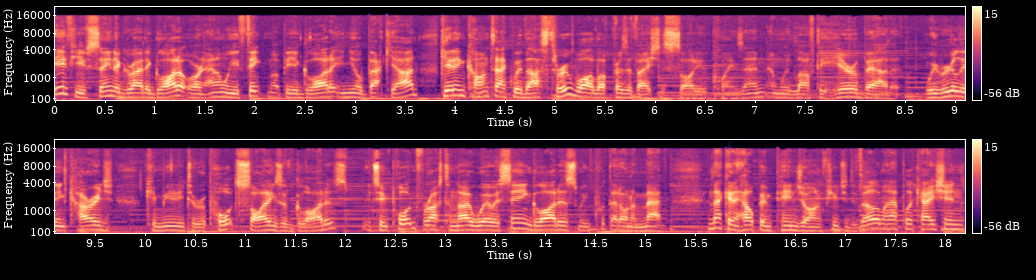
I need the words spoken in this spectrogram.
If you've seen a greater glider or an animal you think might be a glider in your backyard, get in contact with us through Wildlife Preservation Society of Queensland and we'd love to hear about it. We really encourage community to report sightings of gliders. It's important for us to know where we're seeing gliders, we put that on a map and that can help impinge on future development applications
